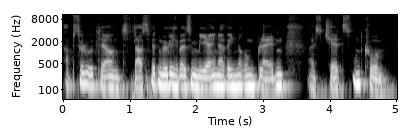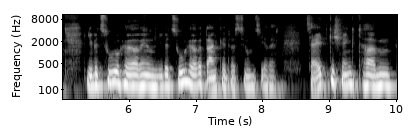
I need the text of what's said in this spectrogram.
Absolut, ja. Und das wird möglicherweise mehr in Erinnerung bleiben als Chats und Co. Liebe Zuhörerinnen und liebe Zuhörer, danke, dass Sie uns Ihre Zeit geschenkt haben.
